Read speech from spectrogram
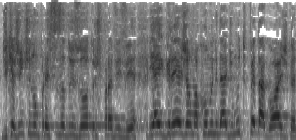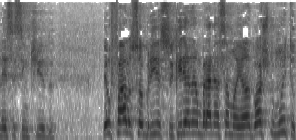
de que a gente não precisa dos outros para viver. E a igreja é uma comunidade muito pedagógica nesse sentido. Eu falo sobre isso e queria lembrar nessa manhã, gosto muito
